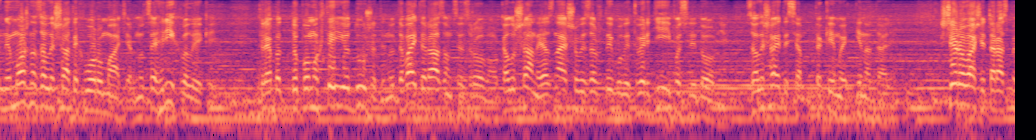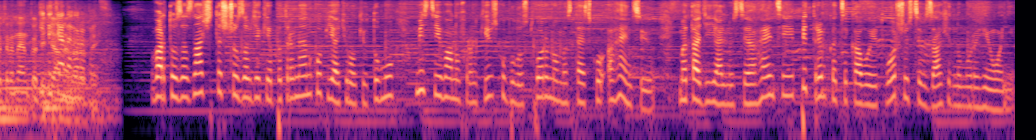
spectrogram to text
Не можна залишати хвору матір, ну це гріх великий. Треба допомогти їй одужати. Ну давайте разом це зробимо. Калушани, я знаю, що ви завжди були тверді і послідовні. Залишайтеся такими і надалі. Щиро ваші Тарас Петрененко, Тетяна, Горобець. Варто зазначити, що завдяки Петрененку 5 років тому в місті Івано-Франківську було створено мистецьку агенцію. Мета діяльності агенції підтримка цікавої творчості в західному регіоні.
